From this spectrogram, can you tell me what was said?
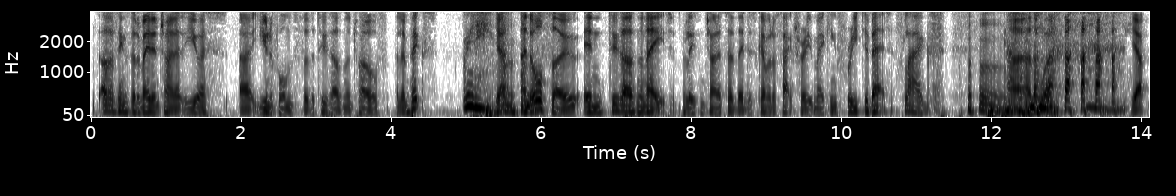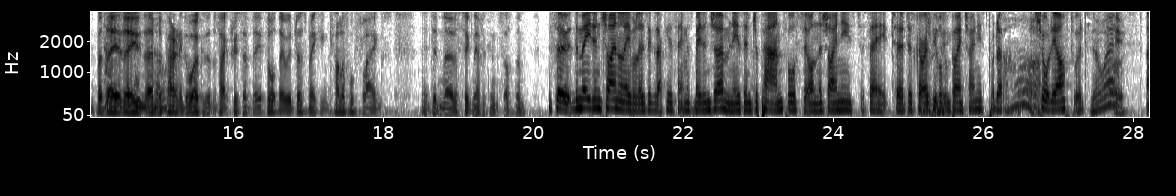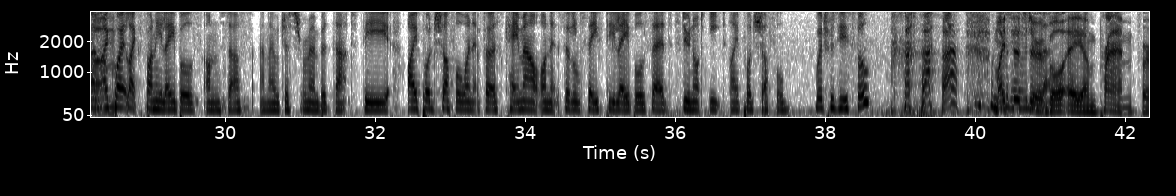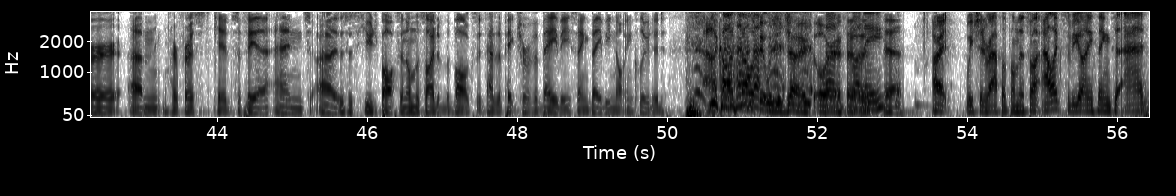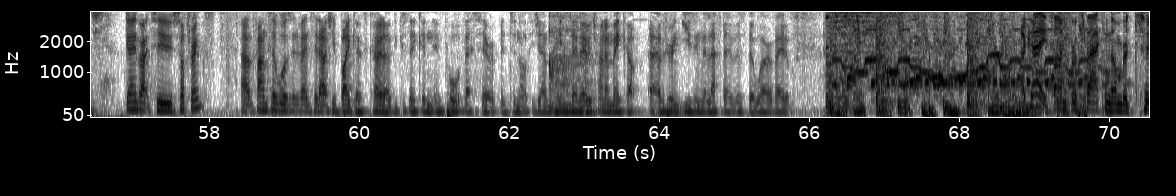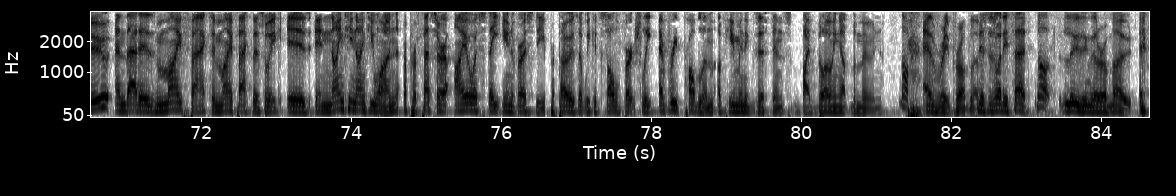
Other things that are made in China: the U.S. Uh, uniforms for the 2012 Olympics. Really. Yeah, and also in 2008, police in China said they discovered a factory making free Tibet flags. uh, and the wor- yeah, but they, they and mental. apparently the workers at the factory said they thought they were just making colourful flags. They didn't know the significance of them. So the made in China label is exactly the same as made in Germany, as in Japan forced it on the Chinese to say to discourage people Really? from buying Chinese products Ah. shortly afterwards. No way. Um, I Um, quite like funny labels on stuff, and I just remembered that the iPod Shuffle, when it first came out, on its little safety label said "Do not eat iPod Shuffle," which was useful. My sister anyone did that. bought a um, pram for um, her first kid, Sophia, and uh, it was this huge box, and on the side of the box it has a picture of a baby saying "baby not included." and I can't tell if it was a joke or That's if it funny. was. Yeah. All right, we should wrap up on this one. Alex, have you got anything to add? Going back to soft drinks, um, Fanta was invented actually by Coca-Cola because they couldn't import their syrup into Nazi Germany, so they were trying to make up a drink using the leftovers that were available. Okay, time for fact number two, and that is my fact. And my fact this week is in 1991, a professor at Iowa State University proposed that we could solve virtually every problem of human existence by blowing up the moon. Not every problem. This is what he said. not losing the remote. I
